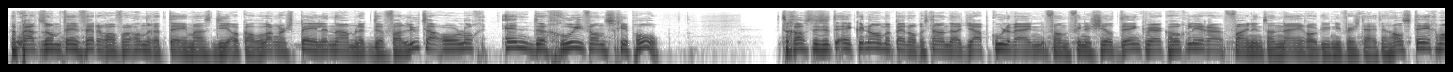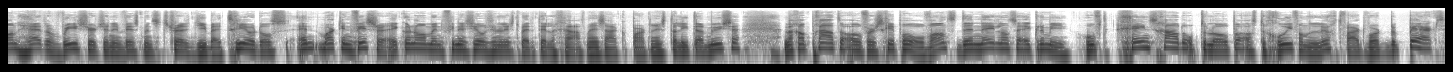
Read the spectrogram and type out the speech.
We praten zo meteen verder over andere thema's die ook al langer spelen, namelijk de valutaoorlog en de groei van Schiphol. Te gast is het economenpanel bestaande uit Jaap Koelewijn van Financieel Denkwerk, hoogleraar Finance aan Nijrode Universiteit. En Hans Tegeman, Head of Research and Investment Strategy bij Triodos. En Martin Visser, econoom en financieel journalist bij de Telegraaf. Mijn zakenpartner is Talita Muse. We gaan praten over Schiphol, want de Nederlandse economie hoeft geen schade op te lopen als de groei van de luchtvaart wordt beperkt.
